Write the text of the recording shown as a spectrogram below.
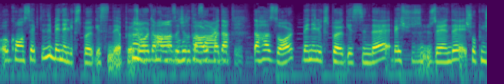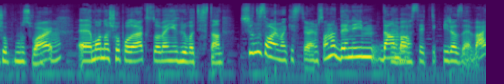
o, konseptini Benelux bölgesinde yapıyoruz. Hı, Orada anladım. mağazacılık Avrupa'da değil. daha zor. Benelux bölgesinde 500'ün üzerinde shopping shopumuz var. E, mono shop olarak Slovenya, Hırvatistan. Şunu sormak istiyorum sana. Deneyimden Evet. bahsettik biraz evvel.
